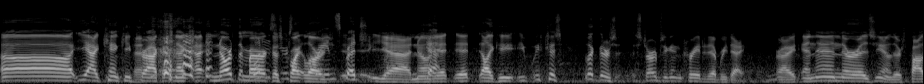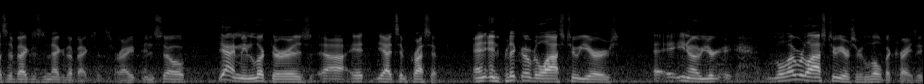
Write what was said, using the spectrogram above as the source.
Uh, yeah, I can't keep track. North America is quite large. spreadsheet? Yeah, no, Yeah. it, it like because look, there's startups are getting created every day, Mm-hmm. right? And then there is, you know, there's positive exits and negative exits, right? And so, yeah, I mean, look, there is, uh, it, yeah, it's impressive, and in particular over the last two years, uh, you know, you're the over the last two years are a little bit crazy,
